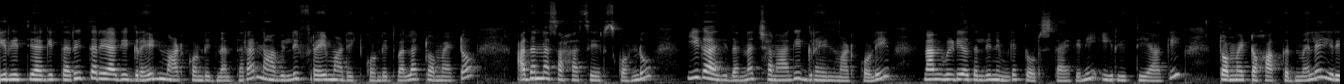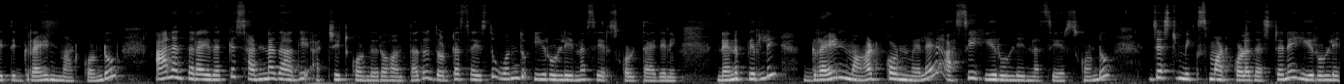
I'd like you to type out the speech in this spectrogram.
ಈ ರೀತಿಯಾಗಿ ತರಿತರಿಯಾಗಿ ಗ್ರೈಂಡ್ ಮಾಡ್ಕೊಂಡಿದ ನಂತರ ನಾವಿಲ್ಲಿ ಫ್ರೈ ಮಾಡಿ ಇಟ್ಕೊಂಡಿದ್ವಲ್ಲ ಟೊಮೆಟೊ ಅದನ್ನು ಸಹ ಸೇರಿಸ್ಕೊಂಡು ಈಗ ಇದನ್ನು ಚೆನ್ನಾಗಿ ಗ್ರೈಂಡ್ ಮಾಡ್ಕೊಳ್ಳಿ. ನಾನು ವಿಡಿಯೋದಲ್ಲಿ ನಿಮಗೆ ತೋರಿಸ್ತಾ ಇದ್ದೀನಿ ಈ ರೀತಿಯಾಗಿ ಟೊಮೆಟೊ ಹಾಕಿದ್ಮೇಲೆ ಈ ರೀತಿ ಗ್ರೈಂಡ್ ಮಾಡಿಕೊಂಡು, ಆನಂತರ ಇದಕ್ಕೆ ಸಣ್ಣದಾಗಿ ಹಚ್ಚಿಟ್ಕೊಂಡಿರೋ ಅಂಥದ್ದು ದೊಡ್ಡ ಸೈಜ್ದು ಒಂದು ಈರುಳ್ಳಿನ ಸೇರಿಸ್ಕೊಳ್ತಾ ಇದ್ದೀನಿ. ನೆನಪಿರಲಿ, ಗ್ರೈಂಡ್ ಮಾಡ್ಕೊಂಡ್ಮೇಲೆ ಹಸಿ ಈರುಳ್ಳಿನ ಸೇರಿಸ್ಕೊಂಡು ಜಸ್ಟ್ ಮಿಕ್ಸ್ ಮಾಡ್ಕೊಳ್ಳೋದಷ್ಟೇ ಈರುಳ್ಳಿ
